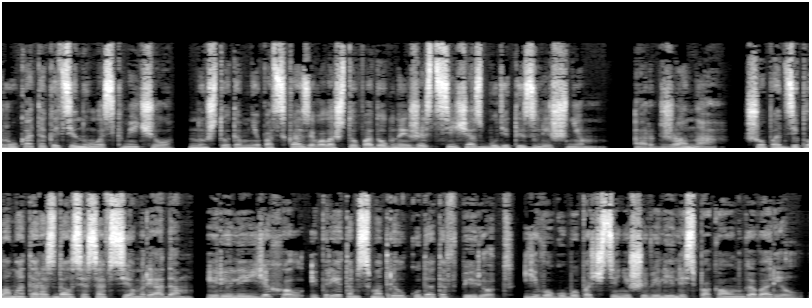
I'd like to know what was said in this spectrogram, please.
Рука так и тянулась к мечу. Но что-то мне подсказывало, что подобный жест сейчас будет излишним. «Арджана...» Шепот дипломата раздался совсем рядом. Ирилий ехал и при этом смотрел куда-то вперед. Его губы почти не шевелились, пока он говорил.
